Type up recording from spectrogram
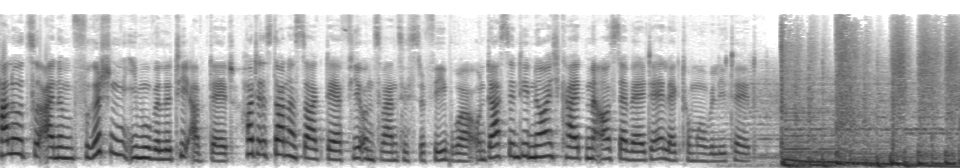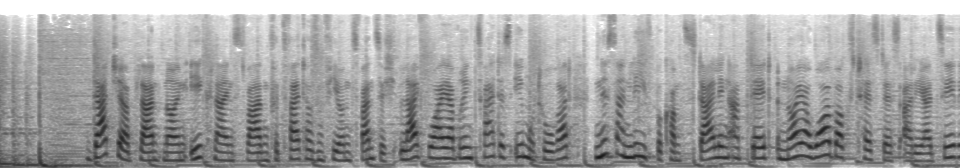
Hallo zu einem frischen E-Mobility Update. Heute ist Donnerstag, der 24. Februar und das sind die Neuigkeiten aus der Welt der Elektromobilität. Dacia plant neuen E-Kleinstwagen für 2024. Livewire bringt zweites E-Motorrad. Nissan Leaf bekommt Styling-Update. Neuer Wallbox-Test des ADAC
